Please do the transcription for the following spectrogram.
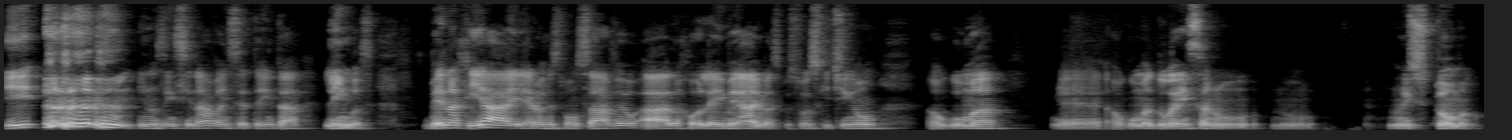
e, e nos ensinava em 70 línguas. Benachia, ele era o responsável al Rolei Meaim, as pessoas que tinham alguma, é, alguma doença no, no, no estômago.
